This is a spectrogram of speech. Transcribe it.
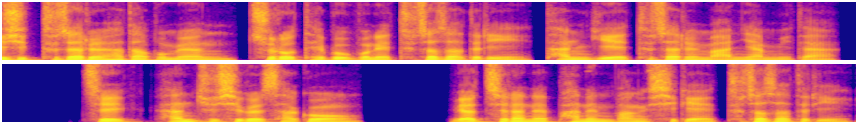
주식 투자를 하다 보면 주로 대부분의 투자자들이 단기에 투자를 많이 합니다. 즉, 한 주식을 사고 며칠 안에 파는 방식의 투자자들이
